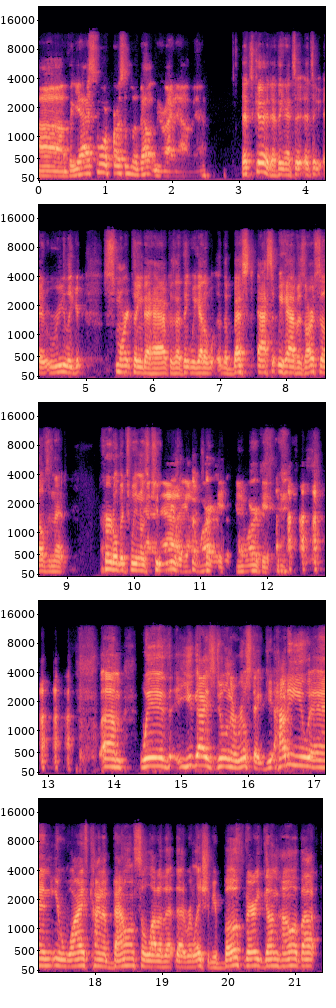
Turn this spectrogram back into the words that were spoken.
Uh, but yeah, it's more personal development right now, man. That's good. I think that's a, that's a, a really good, smart thing to have because I think we got a, the best asset we have is ourselves in that hurdle between those two. Now, gotta work it. Gotta work it. um, with you guys doing the real estate, how do you and your wife kind of balance a lot of that, that relationship? You're both very gung ho about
